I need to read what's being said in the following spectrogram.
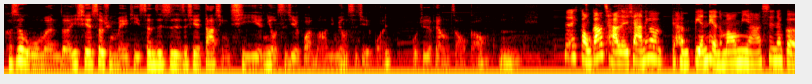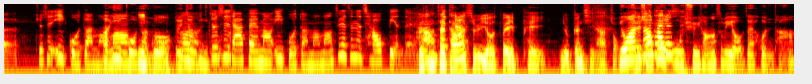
可是我们的一些社群媒体，甚至是这些大型企业，你有世界观吗？你没有世界观，我觉得非常糟糕。嗯，那、欸我刚刚查了一下，那个很扁脸的猫咪啊，是那个就是异国短毛啊，猫。异国短异国毛，对，叫异嗯，就是加菲猫，异国短毛猫，这个真的超扁的欸，可是它在台湾是不是有被配，就跟其他种有啊，就小布然后它就舞曲好像是不是有在混它？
